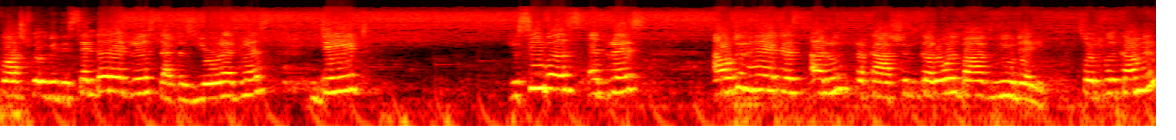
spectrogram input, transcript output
First will be the sender address, that is your address, date, receiver's address. Out in here it is Arun Prakashan, Karol Bagh, New Delhi. So it will come in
